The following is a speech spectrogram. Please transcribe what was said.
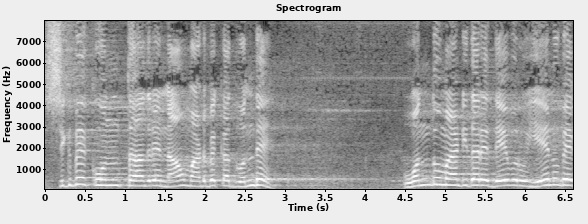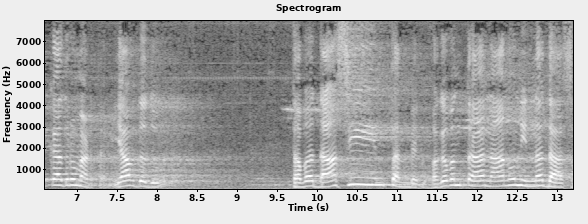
ಸಿಗಬೇಕು ಅಂತಾದರೆ ನಾವು ಮಾಡಬೇಕಾದ ಒಂದೇ ಒಂದು ಮಾಡಿದರೆ ದೇವರು ಏನು ಬೇಕಾದರೂ ಮಾಡ್ತಾರೆ. ಯಾವುದದು? ತವ ದಾಸಿ ಅಂತ ಅನ್ಬೇಕು. ಭಗವಂತ, ನಾನು ನಿನ್ನ ದಾಸ.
